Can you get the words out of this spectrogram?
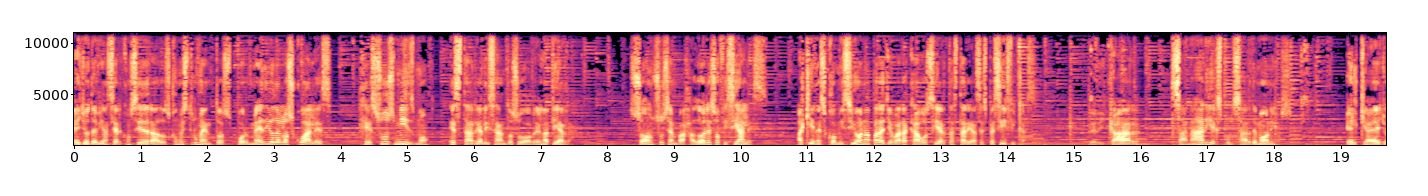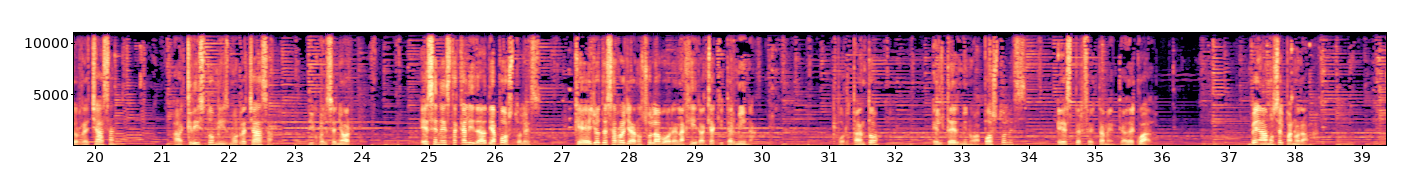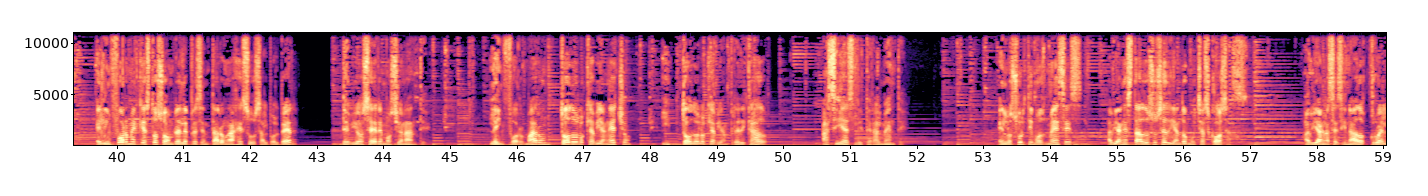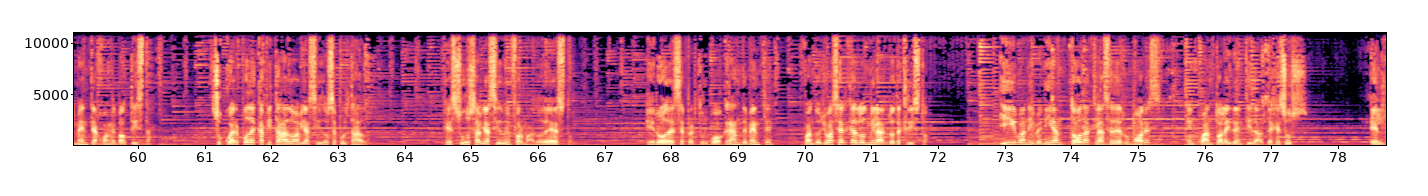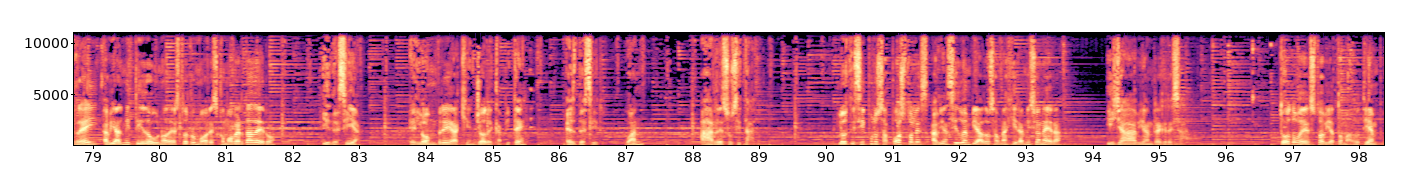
ellos debían ser considerados como instrumentos por medio de los cuales Jesús mismo está realizando su obra en la tierra. Son sus embajadores oficiales, a quienes comisiona para llevar a cabo ciertas tareas específicas. Predicar, sanar y expulsar demonios. El que a ellos rechaza, a Cristo mismo rechaza, dijo el Señor. Es en esta calidad de apóstoles que ellos desarrollaron su labor en la gira que aquí termina. Por tanto, el término apóstoles es perfectamente adecuado. Veamos el panorama. El informe que estos hombres le presentaron a Jesús al volver debió ser emocionante. Le informaron todo lo que habían hecho y todo lo que habían predicado. Así es literalmente. En los últimos meses habían estado sucediendo muchas cosas. Habían asesinado cruelmente a Juan el Bautista. Su cuerpo decapitado había sido sepultado. Jesús había sido informado de esto. Herodes se perturbó grandemente cuando oyó acerca de los milagros de Cristo. Iban y venían toda clase de rumores en cuanto a la identidad de Jesús. El rey había admitido uno de estos rumores como verdadero y decía, el hombre a quien yo decapité, es decir, Juan, ha resucitado. Los discípulos apóstoles habían sido enviados a una gira misionera y ya habían regresado. Todo esto había tomado tiempo.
